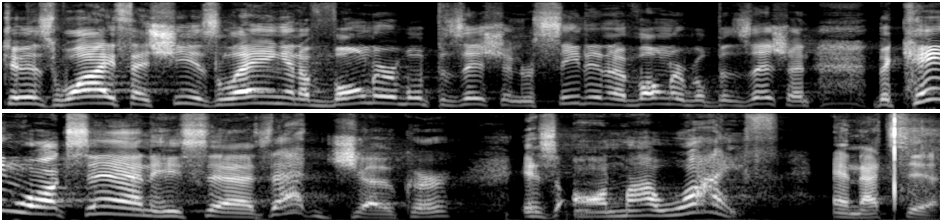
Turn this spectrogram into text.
to his wife as she is laying in a vulnerable position or seated in a vulnerable position. The king walks in, he says, That joker is on my wife. And that's it.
